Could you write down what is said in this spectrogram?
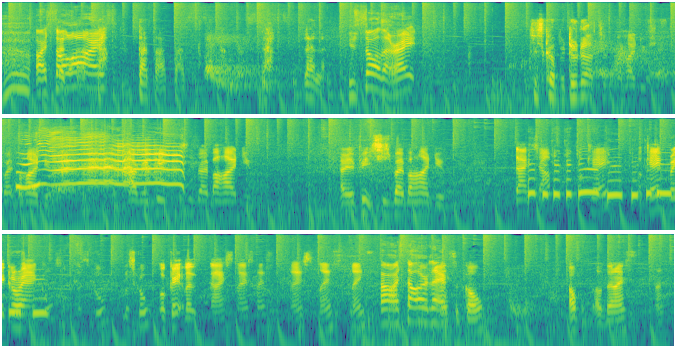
I saw eyes. You saw that, right? She's coming. Do not turn behind you. She's right behind you. I repeat, she's right behind you. I repeat, she's right behind you. Nice jump. Okay. Okay. Break her ankles. Let's go. Let's go. Okay. Let, nice. Nice. Nice. Nice. Nice. Nice. Oh, I saw her there. That's a goal. Oh, oh, nice. nice.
